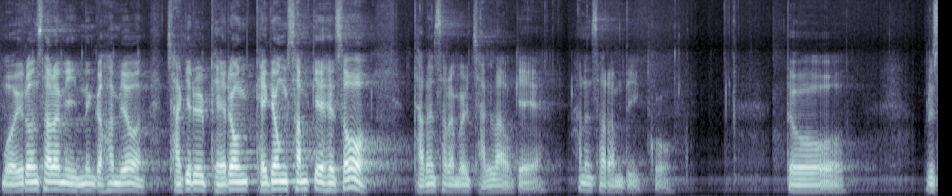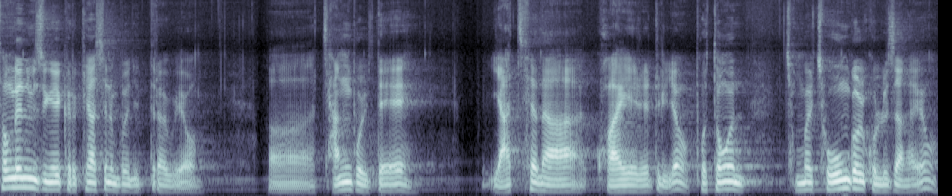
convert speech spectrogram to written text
뭐 이런 사람이 있는가 하면 자기를 배경, 배경 삼게 해서 다른 사람을 잘 나오게 하는 사람도 있고 또 우리 성례님 중에 그렇게 하시는 분 있더라고요. 어, 장볼 때 야채나 과일들요 보통은 정말 좋은 걸 고르잖아요.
